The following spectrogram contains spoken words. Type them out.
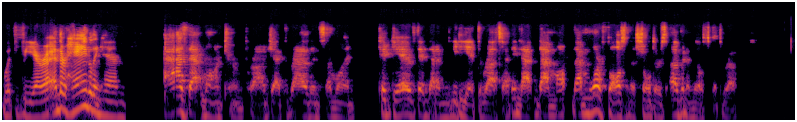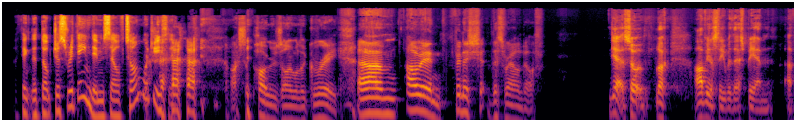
with Vieira, and they're handling him as that long term project rather than someone to give them that immediate thrust. I think that that more, that more falls on the shoulders of an Emil Smith Rowe. I think the doc just redeemed himself. Tom, what do you think? I suppose I will agree. Um, Owen, finish this round off. Yeah, so look, obviously, with this being a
